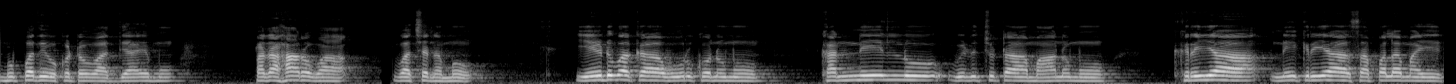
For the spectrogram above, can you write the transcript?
ముప్పది ఒకటవ అధ్యాయము పదహారవ వచనము ఏడువక ఊరుకొనుము కన్నీళ్ళు విడుచుట మానుము. క్రియ నీ క్రియ సఫలమై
